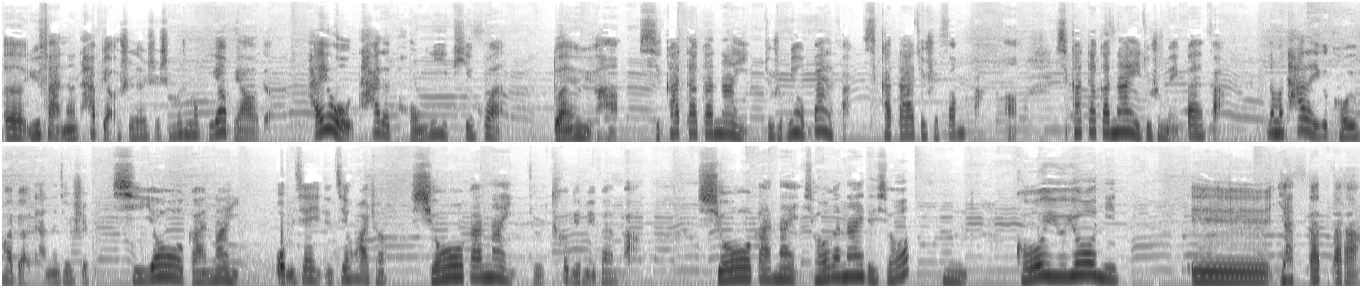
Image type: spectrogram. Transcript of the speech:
呃语法呢，它表示的是什么什么不要不要的，还有它的同义替换 短语哈，西卡达嘎奈就是没有办法，西卡达就是方法啊，西卡达嘎奈就是没办法。那么它的一个口语化表达呢，就是西ヨガ奈，我们现在已经进化成修ガ奈，就是特别没办法。修ガ奈，修ガ奈でしょ？嗯，こういうように、えやったったら，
